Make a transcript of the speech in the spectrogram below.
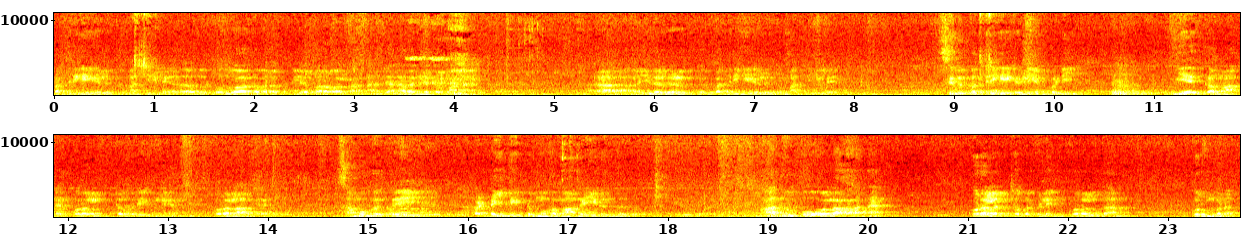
பத்திரிகைகளுக்கு மத்தியில் அதாவது பொதுவாக வரக்கூடிய பரவலான ஜனரஞ்சகமான இதழ்களுக்கு பத்திரிகைகளுக்கு மத்தியிலே சிறு பத்திரிகைகள் எப்படி இயக்கமாக குரலற்றவர்களின் குரலாக சமூகத்தை பட்டை தீட்டு முகமாக இருந்தது அதுபோலான குரலற்றவர்களின் குரல் தான் குறும்படம்.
